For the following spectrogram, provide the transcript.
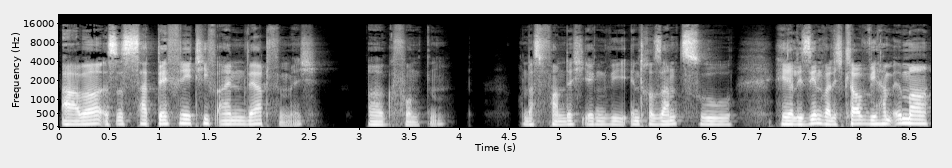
aber es ist, hat definitiv einen Wert für mich äh, gefunden. Und das fand ich irgendwie interessant zu realisieren, weil ich glaube, wir haben immer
